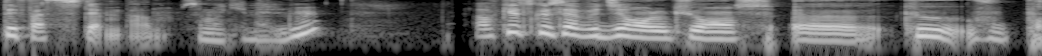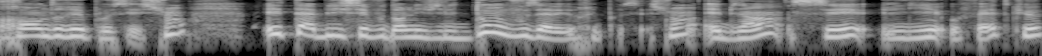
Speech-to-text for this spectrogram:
Tefastem, pardon, c'est moi qui mal lu. Alors qu'est-ce que ça veut dire en l'occurrence euh, que vous prendrez possession? Établissez-vous dans les villes dont vous avez pris possession Eh bien, c'est lié au fait que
